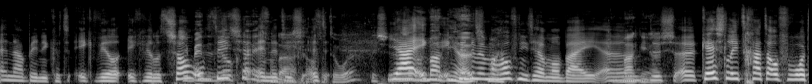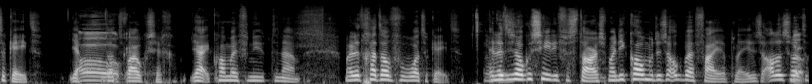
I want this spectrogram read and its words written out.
en nou ben ik het... Ik wil, ik wil het zo het opditsen. En het is, het, toe. Dus, eh, ja, ik, ik ben er met mijn hoofd niet helemaal bij. Maakt niet dus eh Gaslit gaat over Watergate. Ja, Oh, dat wou ik zeggen. Ja, ik kwam even niet op de naam. Maar het gaat over Watergate. En het is ook een serie van Stars, maar die komen dus ook bij Fireplay. Dus alles wat Ja.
